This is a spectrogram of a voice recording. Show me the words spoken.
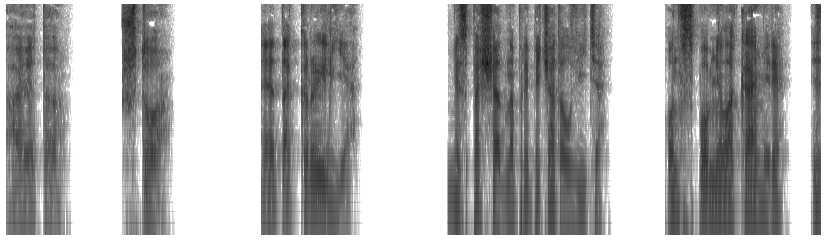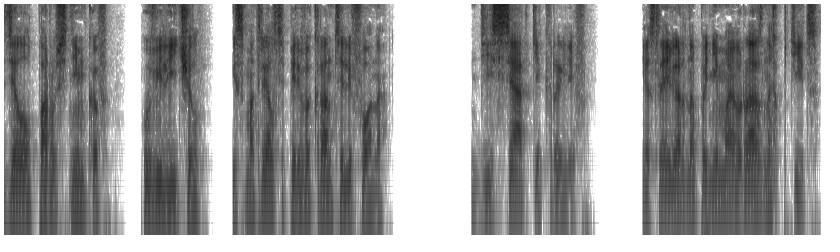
«А это что?» Это крылья. Беспощадно припечатал Витя. Он вспомнил о камере, сделал пару снимков, увеличил и смотрел теперь в экран телефона. Десятки крыльев. Если я верно понимаю, разных птиц.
